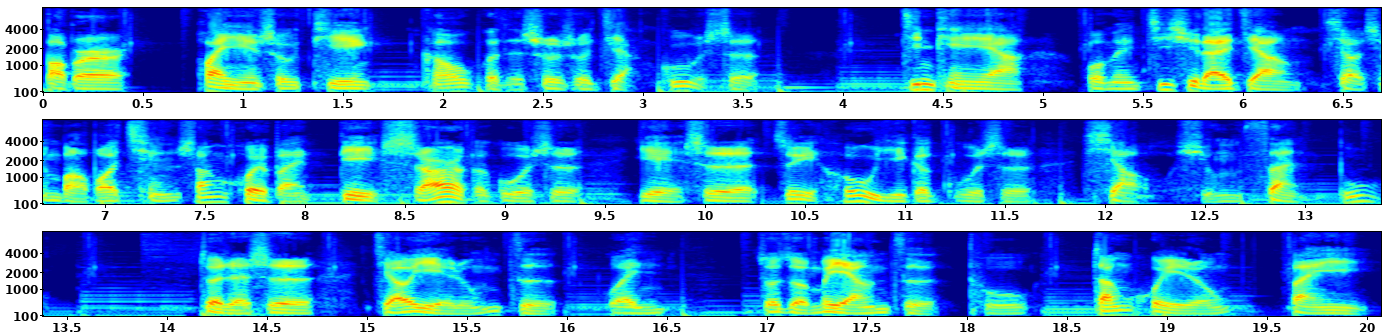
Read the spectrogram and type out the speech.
宝贝儿，欢迎收听高个子叔叔讲故事。今天呀，我们继续来讲小熊宝宝情商绘本第十二个故事，也是最后一个故事《小熊散步》。作者是角野荣子文，佐佐木洋子图，张慧荣翻译。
